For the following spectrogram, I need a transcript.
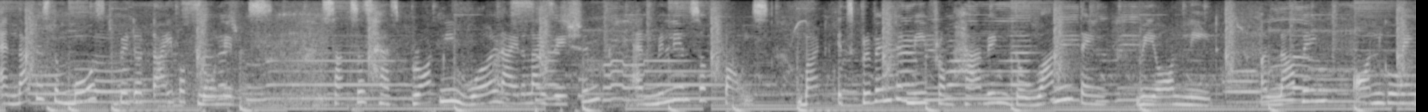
and that is the most bitter type of loneliness. Success has brought me world idolization and millions of pounds, but it's prevented me from having the one thing we all need a loving, ongoing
